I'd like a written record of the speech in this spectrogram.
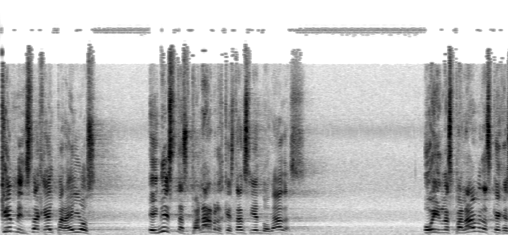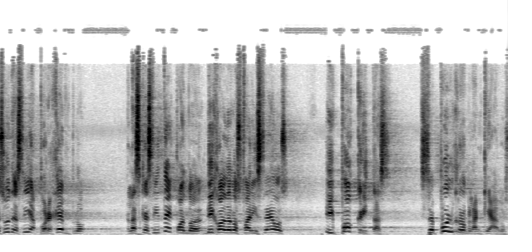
¿Qué mensaje hay para ellos en estas palabras que están siendo dadas? O en las palabras que Jesús decía, por ejemplo, las que cité cuando dijo de los fariseos, hipócritas, sepulcros blanqueados.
